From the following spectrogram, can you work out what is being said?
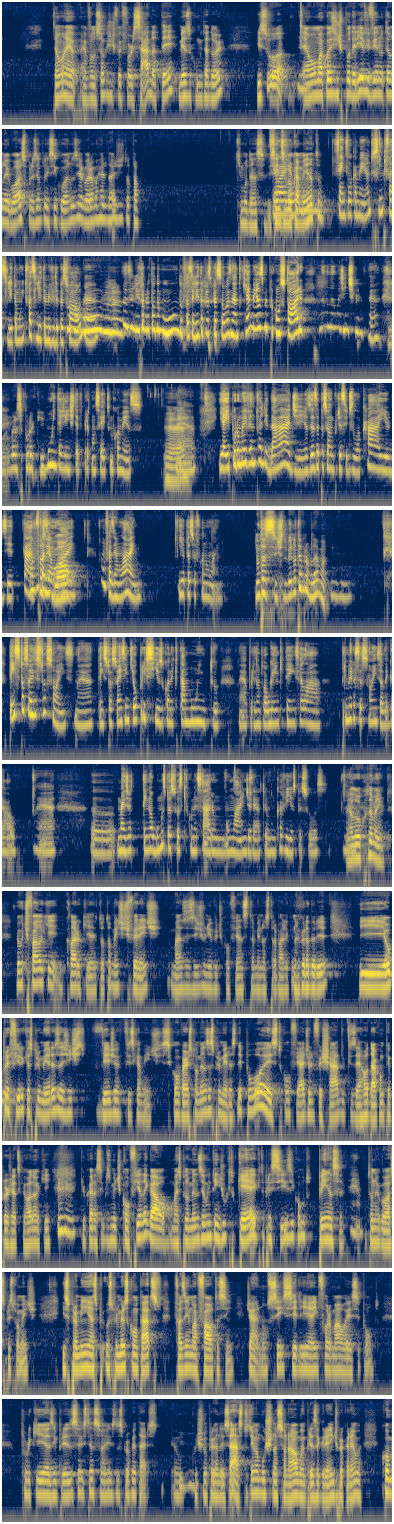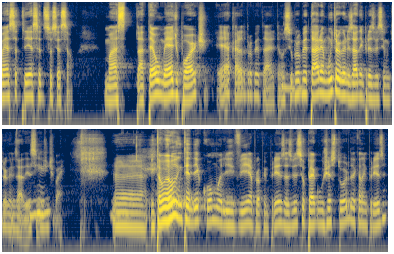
Então, é a evolução que a gente foi forçado a ter, mesmo com muita dor, isso é uma coisa que a gente poderia viver no teu negócio, por exemplo, em cinco anos, e agora é uma realidade total. Que mudança. E sem Eu- eu- deslocamento. Sem deslocamento, sim, que facilita muito, facilita a minha vida pessoal, Todo né? mundo, né? Facilita pra todo mundo, facilita para as pessoas, né? Tu quer mesmo ir pro consultório? Não, não, a gente. né? Conversa por aqui. Muita gente teve preconceito no começo. É. né? E aí, por uma eventualidade, às vezes a pessoa não podia se deslocar e eu dizia, tá, Vamos fazer fazer, online. Vamos fazer online? E a pessoa ficou no online. Não tá se sentindo bem, não tem problema. Tem situações e situações, né? Tem situações em que eu preciso conectar muito, né? Por exemplo, alguém que tem, sei lá, primeiras sessões é legal, né? Ah, mas já tem algumas pessoas que começaram online direto, eu nunca vi as pessoas. É louco também. Eu te falo que, claro que é totalmente diferente, mas exige um nível de confiança também nosso trabalho aqui na curadoria. E eu prefiro que as primeiras a gente veja fisicamente, se converse pelo menos as primeiras. Depois, se tu confiar de olho fechado, quiser rodar, como tem projetos que rodam aqui, que o cara simplesmente confia, legal. Mas pelo menos eu entendi o que tu quer, o que tu precisa e como tu pensa É. o teu negócio, principalmente. Isso pra mim, as- os primeiros contatos fazem uma falta, assim. Já não sei se ele é informal a esse ponto. Porque as empresas são extensões dos proprietários. Eu continuo pregando isso. Ah, se tu tem uma multinacional, uma empresa grande pra caramba, começa a ter essa dissociação. Mas até o médio porte é a cara do proprietário. Então, se o proprietário é muito organizado, a empresa vai ser muito organizada. E assim a gente vai. É, então, eu entender como ele vê a própria empresa, às vezes eu pego o gestor daquela empresa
